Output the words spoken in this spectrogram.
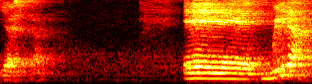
ya está. Eh, mira,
